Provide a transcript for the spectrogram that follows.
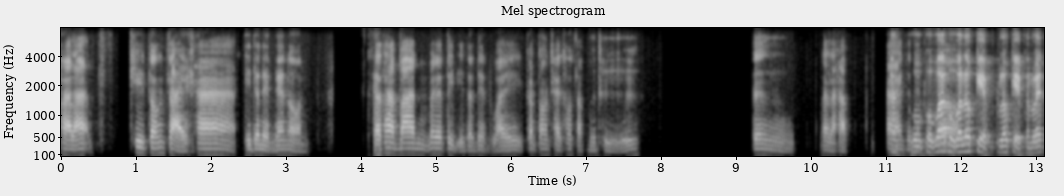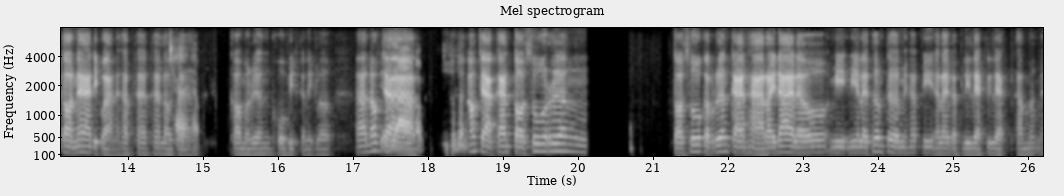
ภาระ ที่ต้องจ่ายค่าอินเทอร์เน็ตแน่นอนคแต่ถ้าบ้านไม่ได้ติดอินเทอร์เน็ตไว้ก็ต้องใช้โทรศัพท์มือถือ ซึ่งนั่นแหละครับอะค่าอินเทอร์เน็ตผม ผมว่าก็ผมว่าเราเก็บเราเก็บกันไว้ตอนหน้าดีกว่านะครับ ถ้าถ้าเราใช่จะครับเข้ามาเรื่องโควิดกันอีกรอบอ่านอกเดี๋ยจะยาวครับนอกจากการต่อสู้เรื่อง ต่อสู้กับเรื่องการหารายได้แล้ว มีมีอะไรเพิ่มเติมไหมครับ มีอะไรแบบ relax relax ทำบ้างไหม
